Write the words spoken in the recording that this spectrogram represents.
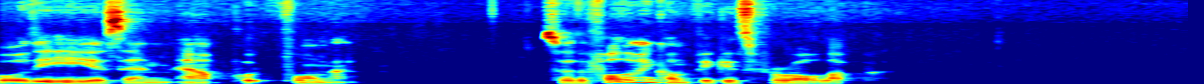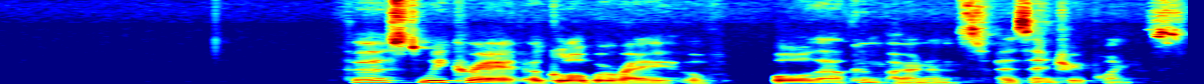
for the ESM output format. So the following config is for Rollup. First, we create a glob array of all our components as entry points.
